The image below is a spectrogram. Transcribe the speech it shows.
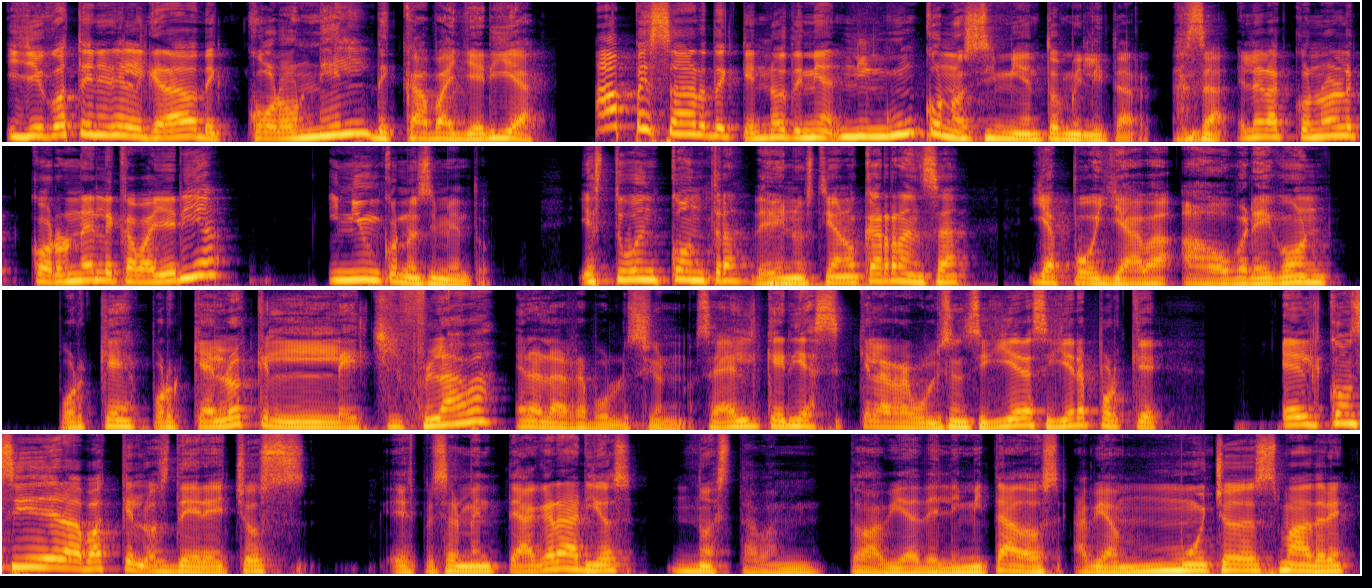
Y llegó a tener el grado de coronel de caballería, a pesar de que no tenía ningún conocimiento militar. O sea, él era coronel, de caballería y ni un conocimiento. Y estuvo en contra de Venustiano Carranza y apoyaba a Obregón. ¿Por qué? Porque lo que le chiflaba era la revolución. O sea, él quería que la revolución siguiera, siguiera porque él consideraba que los derechos, especialmente agrarios, no estaban todavía delimitados. Había mucho desmadre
